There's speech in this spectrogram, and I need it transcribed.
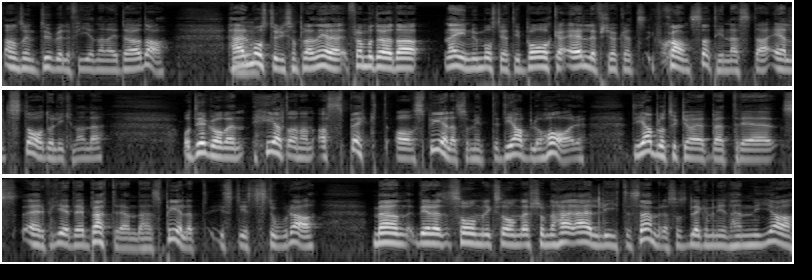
antingen du eller fienderna är döda. Här mm. måste du liksom planera fram och döda, nej nu måste jag tillbaka eller försöka chansa till nästa eldstad och liknande. Och det gav en helt annan aspekt av spelet som inte Diablo har. Diablo tycker jag är ett bättre RPG, det är bättre än det här spelet i det stora. Men det är som liksom, eftersom det här är lite sämre så lägger man in den här nya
